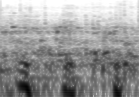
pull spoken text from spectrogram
ha.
